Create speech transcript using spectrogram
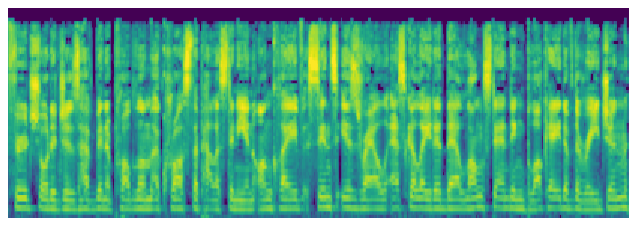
Food shortages have been a problem across the Palestinian enclave since Israel escalated their long-standing blockade of the region,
